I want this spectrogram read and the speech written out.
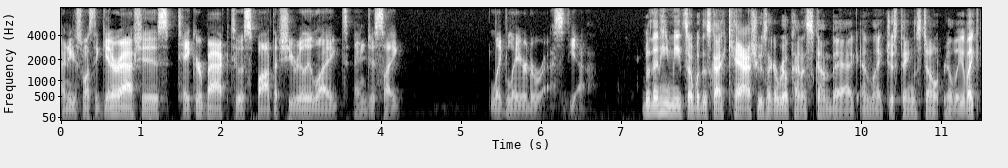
and he just wants to get her ashes, take her back to a spot that she really liked, and just like like lay her to rest. Yeah. But then he meets up with this guy Cash, who's like a real kind of scumbag, and like just things don't really like.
